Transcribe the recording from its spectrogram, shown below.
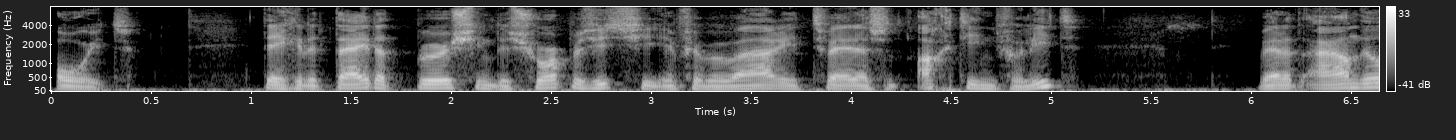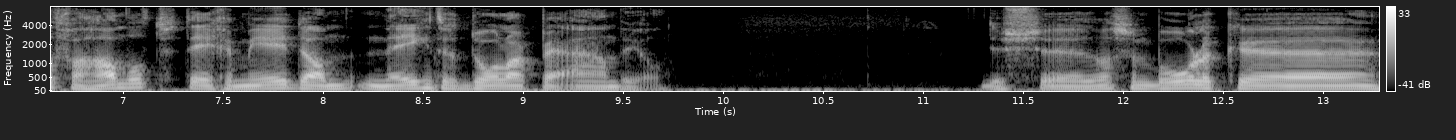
ooit. Tegen de tijd dat Pershing de shortpositie in februari 2018 verliet, werd het aandeel verhandeld tegen meer dan 90 dollar per aandeel. Dus uh, dat was een behoorlijke uh,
